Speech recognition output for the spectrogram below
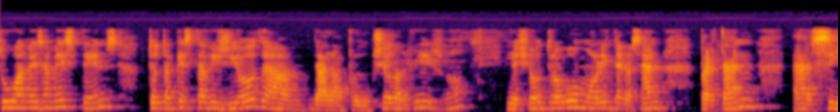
Tu, a més a més, tens tota aquesta visió de, de la producció del disc, no? I això ho trobo molt interessant. Per tant, eh, si,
